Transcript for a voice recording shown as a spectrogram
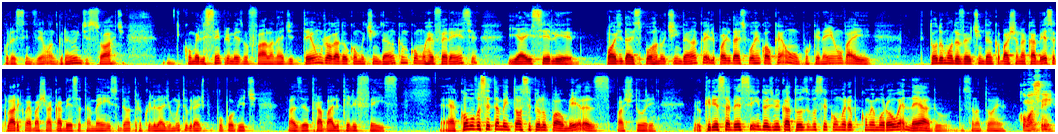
por assim dizer, uma grande sorte, como ele sempre mesmo fala, né? De ter um jogador como o Tim Duncan como referência e aí se ele pode dar esporro no Tim Duncan, ele pode dar esporro em qualquer um, porque nenhum vai Todo mundo vê o Tim Duncan baixando a cabeça, claro que vai baixar a cabeça também. Isso deu uma tranquilidade muito grande para o Popovic fazer o trabalho que ele fez. É, como você também torce pelo Palmeiras, Pastore, eu queria saber se em 2014 você comemorou o Ené do, do San Antonio. Como assim?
